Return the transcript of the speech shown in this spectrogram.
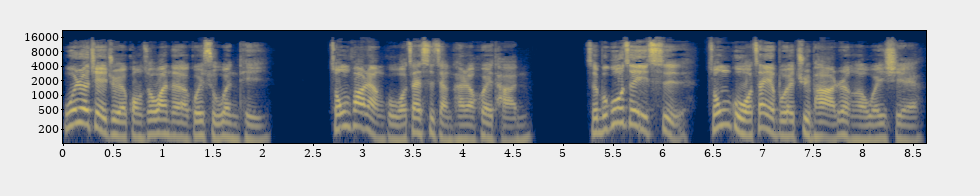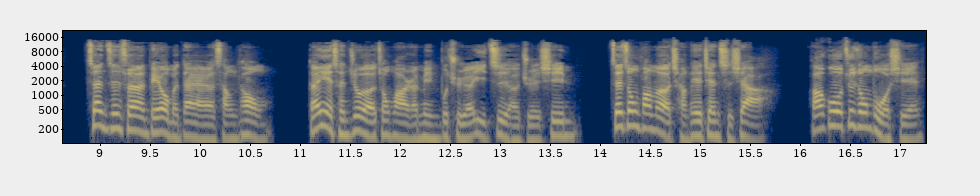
为了解决广州湾的归属问题，中法两国再次展开了会谈。只不过这一次，中国再也不会惧怕任何威胁。战争虽然给我们带来了伤痛。但也成就了中华人民不屈的意志和决心。在中方的强烈坚持下，法国最终妥协，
